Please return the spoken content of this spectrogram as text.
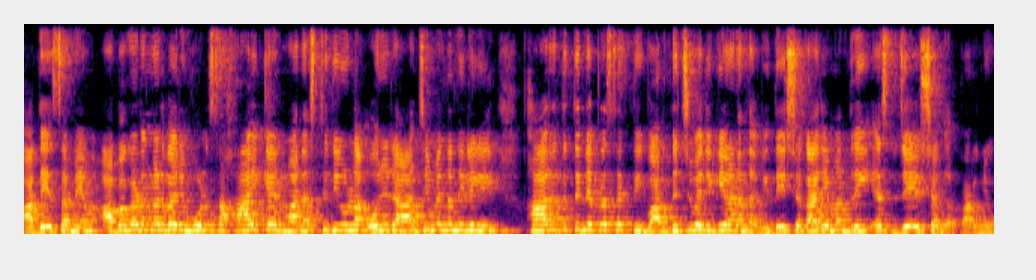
അതേസമയം അപകടങ്ങൾ വരുമ്പോൾ സഹായിക്കാൻ മനസ്ഥിതിയുള്ള ഒരു രാജ്യമെന്ന നിലയിൽ ഭാരതത്തിന്റെ പ്രസക്തി വർദ്ധിച്ചു വരികയാണെന്ന് വിദേശകാര്യമന്ത്രി എസ് ജയശങ്കർ പറഞ്ഞു.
